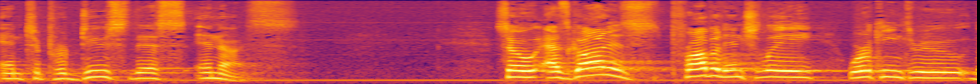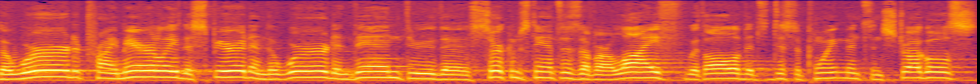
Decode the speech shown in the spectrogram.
and to produce this in us. So, as God is providentially working through the Word, primarily the Spirit and the Word, and then through the circumstances of our life with all of its disappointments and struggles,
